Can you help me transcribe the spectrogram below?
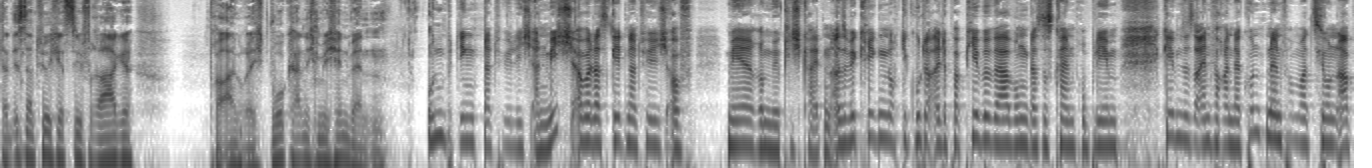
dann ist natürlich jetzt die Frage, Frau Albrecht, wo kann ich mich hinwenden? Unbedingt natürlich an mich, aber das geht natürlich auf mehrere Möglichkeiten. Also wir kriegen noch die gute alte Papierbewerbung, das ist kein Problem. Geben Sie es einfach an der Kundeninformation ab.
